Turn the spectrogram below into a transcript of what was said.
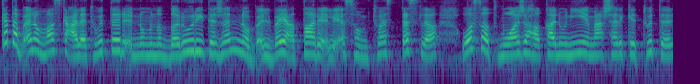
كتب إيلون ماسك على تويتر أنه من الضروري تجنب البيع الطارئ لأسهم تسلا وسط مواجهة قانونية مع شركة تويتر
